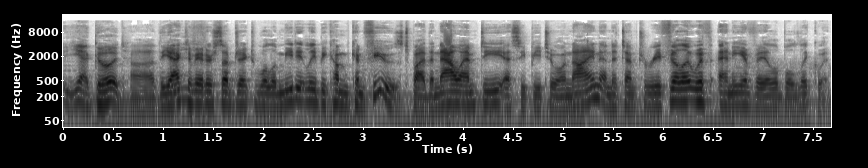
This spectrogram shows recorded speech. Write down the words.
Yeah, good. Uh, the activator subject will immediately become confused by the now empty SCP 209 and attempt to refill it with any available liquid.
